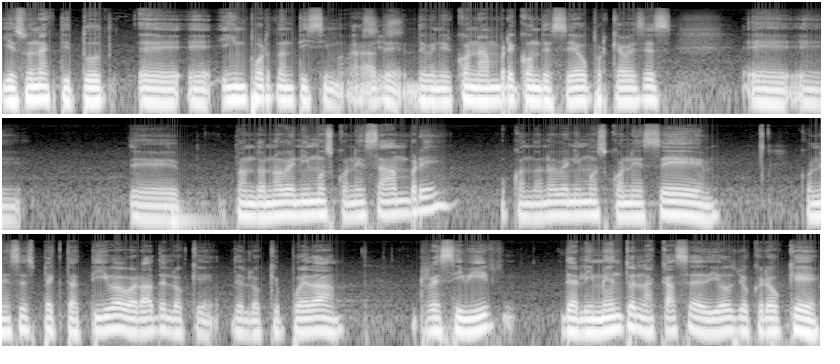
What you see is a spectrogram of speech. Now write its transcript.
y es una actitud eh, eh, importantísima de, de, venir con hambre, con deseo, porque a veces cuando no venimos con esa hambre o cuando no venimos con ese con esa expectativa, ¿verdad? De lo que, de lo que pueda recibir de alimento en la casa de Dios, yo creo que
